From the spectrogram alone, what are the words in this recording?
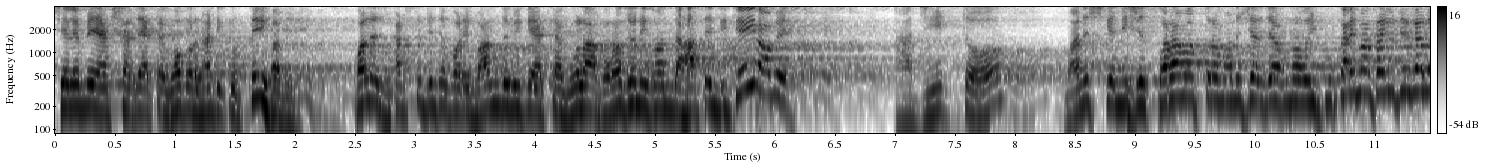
ছেলে মেয়ে একসাথে একটা গোবর ঘাটি করতেই হবে। কলেজ, ভার্সিটিতে পড়ে বান্ধবীকে একটা গোলাপ, রজনীগন্ধা হাতে দিতেই হবে। আজীব তো মানুষকে নিষেধ করা মাত্র মানুষের যখন ওই পুকাই মাথায় উঠে গেল।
